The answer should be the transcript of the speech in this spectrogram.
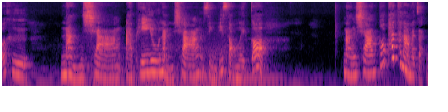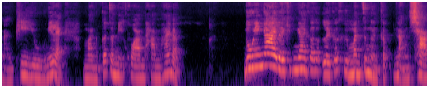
ก็คือ หนังช้างอะพียูหนังช้างสิ่งที่สองเลยก็ หนังช้างก็พัฒนามาจากหนังพียูนี่แหละ มันก็จะมีความทำให้แบบ ดูง่ายๆเลยคิดง่ายก็เลยก็คือมันจะเหมือนกับหนังช้าง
